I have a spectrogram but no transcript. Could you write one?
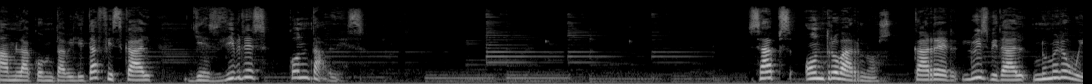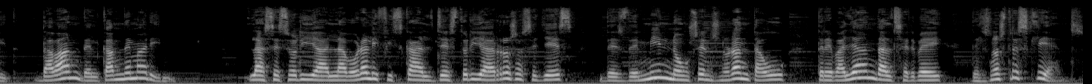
amb la comptabilitat fiscal i els llibres comptables. Saps on trobar-nos? Carrer Lluís Vidal, número 8, davant del Camp de Marín. L'assessoria laboral i fiscal Gestoria Rosa Cellers des de 1991 treballant al servei dels nostres clients.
